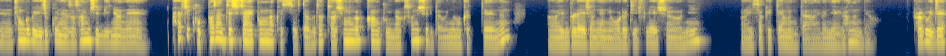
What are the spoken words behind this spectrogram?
1929년에서 32년에 89% 시장이 폭락했을 때보다 더 심각한 국력 손실이다. 왜냐면 그때는 어, 인플레이션이 아니라 오히려 디플레이션이 어, 있었기 때문이다. 이런 얘기를 하는데요. 결국 이제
